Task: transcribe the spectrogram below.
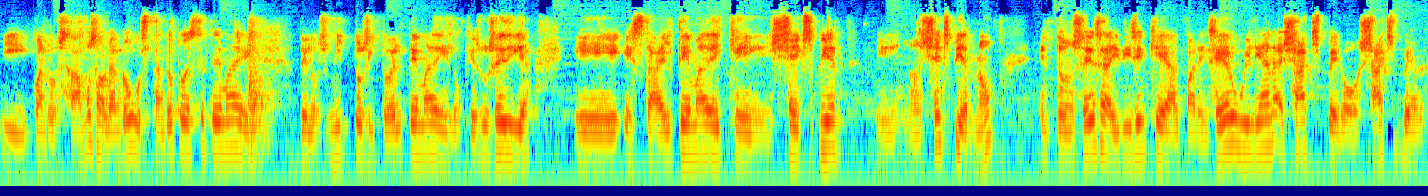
y cuando estábamos hablando, buscando todo este tema de, de los mitos y todo el tema de lo que sucedía, eh, está el tema de que Shakespeare, eh, no es Shakespeare, ¿no? Entonces ahí dicen que al parecer William Shakespeare o Shakespeare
